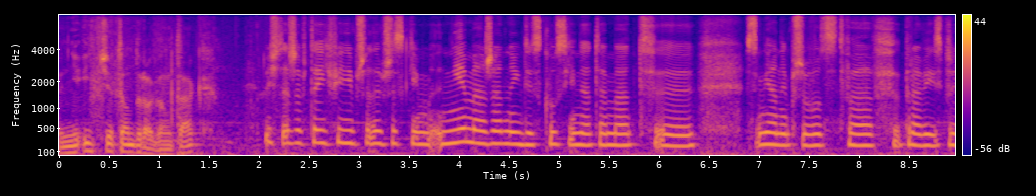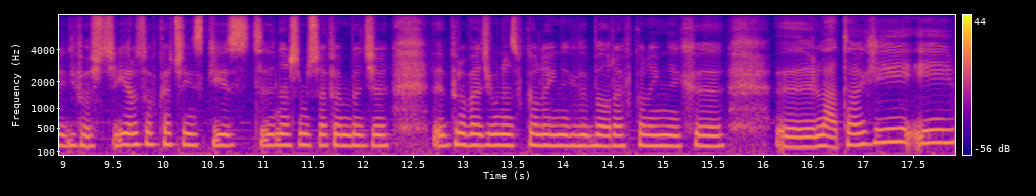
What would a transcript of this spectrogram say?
e, nie idźcie tą drogą, tak? Myślę, że w tej chwili przede wszystkim nie ma żadnej dyskusji na temat y, zmiany przywództwa w Prawie i Sprawiedliwości. Jarosław Kaczyński jest y, naszym szefem, będzie y, prowadził nas w kolejnych wyborach, w kolejnych y, y, latach i, i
